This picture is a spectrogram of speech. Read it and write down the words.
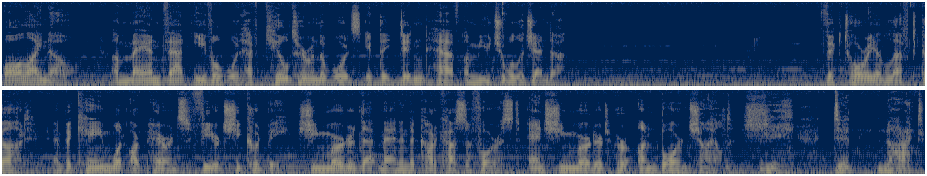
All I know, a man that evil would have killed her in the woods if they didn't have a mutual agenda. Victoria left God and became what our parents feared she could be. She murdered that man in the Carcassa forest, and she murdered her unborn child. She did not.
